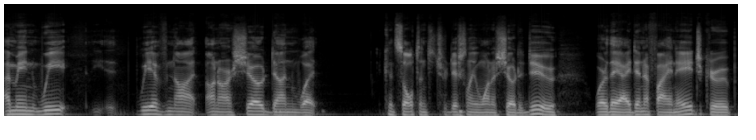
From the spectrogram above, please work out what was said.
I mean, we we have not on our show done what consultants traditionally want a show to do, where they identify an age group,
